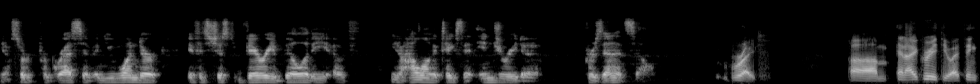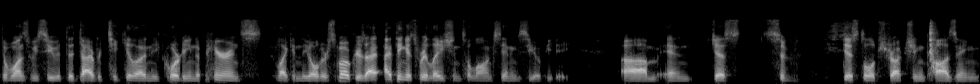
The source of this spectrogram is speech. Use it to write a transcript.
you know, sort of progressive. And you wonder if it's just variability of, you know, how long it takes that injury to present itself. Right. Um, and I agree with you. I think the ones we see with the diverticula and the accordion appearance, like in the older smokers, I, I think it's relation to longstanding COPD um, and just distal obstruction causing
